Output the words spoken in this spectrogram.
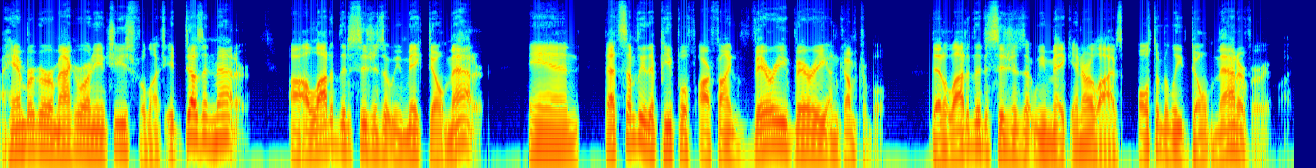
a hamburger or macaroni and cheese for lunch? It doesn't matter. Uh, a lot of the decisions that we make don't matter, and that's something that people are find very very uncomfortable. That a lot of the decisions that we make in our lives ultimately don't matter very much,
